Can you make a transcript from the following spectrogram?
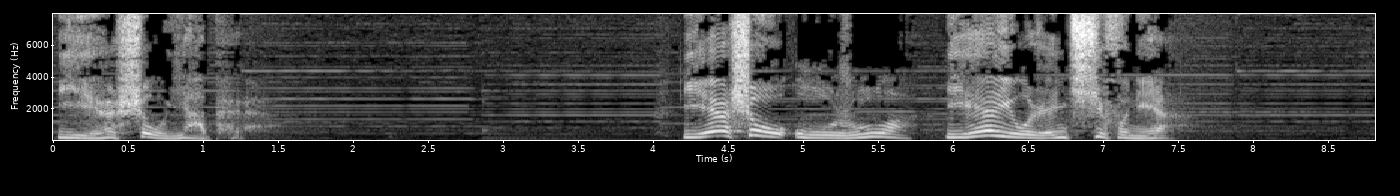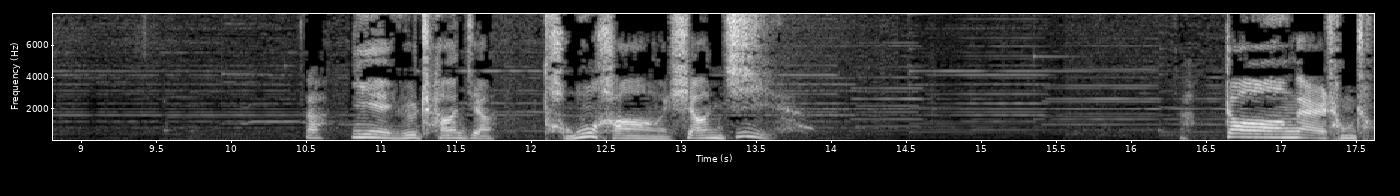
也受压迫，也受侮辱啊，也有人欺负你啊！啊，谚语常讲“同行相忌”。障碍重重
